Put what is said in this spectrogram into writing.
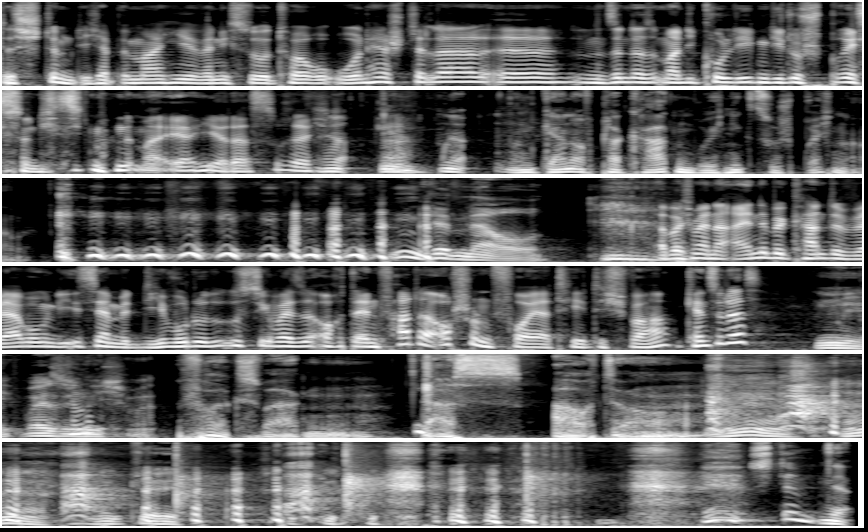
Das stimmt. Ich habe immer hier, wenn ich so teure Uhrenhersteller, äh, dann sind das immer die Kollegen, die du sprichst und die sieht man immer eher hier, da hast du recht. Ja, ja. ja. Und gern auf Plakaten, wo ich nichts zu sprechen habe. genau. Aber ich meine, eine bekannte Werbung, die ist ja mit dir, wo du lustigerweise auch dein Vater auch schon vorher tätig war. Kennst du das? Nee, weiß ich nicht. Volkswagen, das Auto. Ah, ah, okay. Stimmt. Ja,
